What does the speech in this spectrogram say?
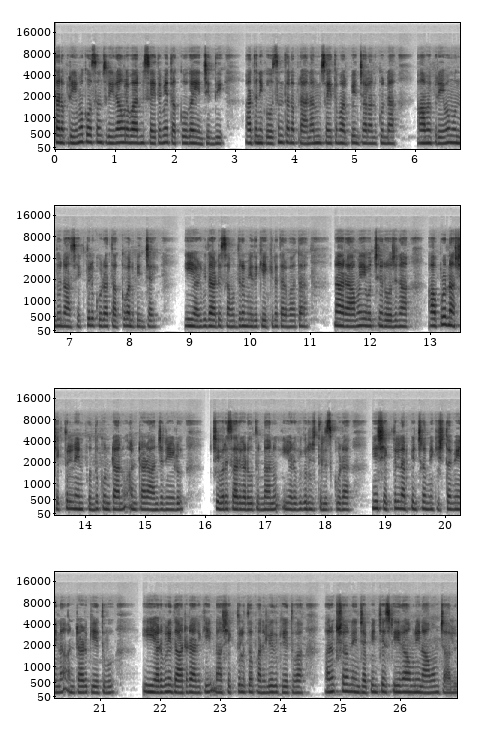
తన ప్రేమ కోసం శ్రీరాముల వారిని సైతమే తక్కువగా ఎంచింది అతని కోసం తన ప్రాణాలను సైతం అర్పించాలనుకున్న ఆమె ప్రేమ ముందు నా శక్తులు కూడా తక్కువ అనిపించాయి. ఈ అడవి దాటి సముద్రం మీదకి ఎక్కిన తర్వాత నా రామయ్య వచ్చిన రోజున అప్పుడు నా శక్తులు నేను పొందుకుంటాను అంటాడు ఆంజనేయుడు. చివరిసారి అడుగుతున్నాను ఈ అడవి గురించి తెలుసు కూడా. మీ శక్తులను అర్పించడం మీకు ఇష్టమేనా? అంటాడు కేతువు. ఈ అడవిని దాటడానికి నా శక్తులతో పనిలేదు కేతువ. అనుక్షణం నేను జపించే శ్రీరాముని నామం చాలు.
